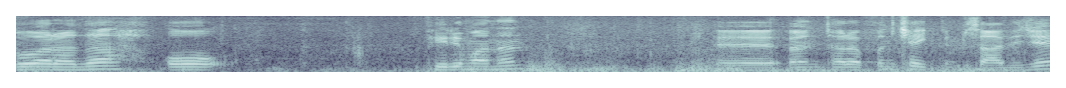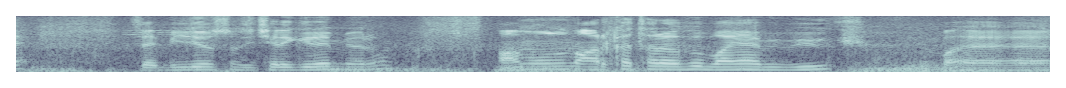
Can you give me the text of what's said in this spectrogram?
Bu arada o firmanın e, ön tarafını çektim sadece. Size biliyorsunuz içeri giremiyorum. Ama onun arka tarafı bayağı bir büyük. E,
